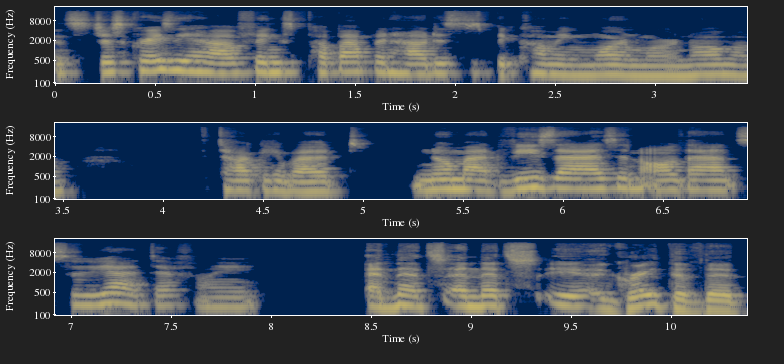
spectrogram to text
it's just crazy how things pop up and how this is becoming more and more normal. Talking about nomad visas and all that. So yeah, definitely. And that's and that's eh, great that that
